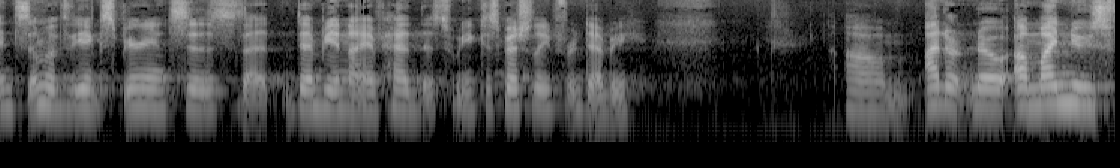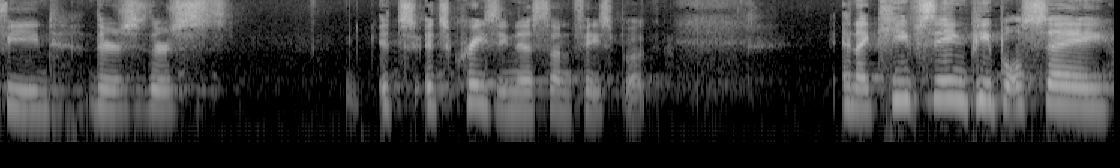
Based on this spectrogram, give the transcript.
And some of the experiences that Debbie and I have had this week, especially for Debbie, um, I don't know on my news feed. There's there's it's it's craziness on Facebook, and I keep seeing people say,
